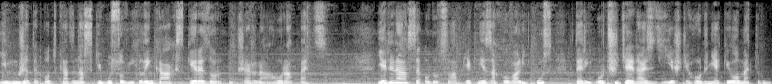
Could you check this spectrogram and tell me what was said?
ji můžete potkat na skibusových linkách ski rezortu Černá hora Pec. Jedná se o docela pěkně zachovalý kus, který určitě najezdí ještě hodně kilometrů.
